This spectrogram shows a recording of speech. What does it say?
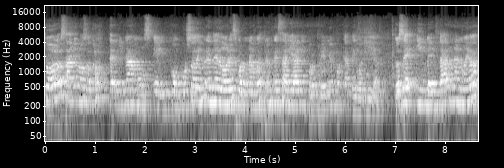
todos los años nosotros terminamos el concurso de emprendedores por una muestra empresarial y por premio por categoría. Entonces, inventar una nueva,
